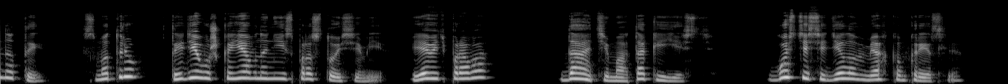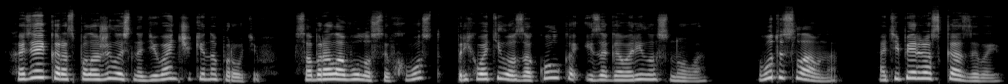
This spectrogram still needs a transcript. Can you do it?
на «ты». Смотрю, Ты девушка явно не из простой семьи. Я ведь права? Да, Тима, так и есть. Гостья сидела в мягком кресле. Хозяйка расположилась на диванчике напротив, собрала волосы в хвост, прихватила заколка и заговорила снова. Вот и славно. А теперь рассказывай,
